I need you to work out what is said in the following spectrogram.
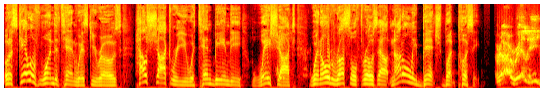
On a scale of one to 10, Whiskey Rose, how shocked were you with 10 being the way shocked when old Russell throws out not only bitch, but pussy? Not really.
